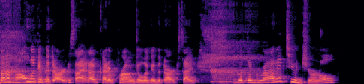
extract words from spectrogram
I'll look at the dark side. I'm kind of prone to look at the dark side, but the gratitude journal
